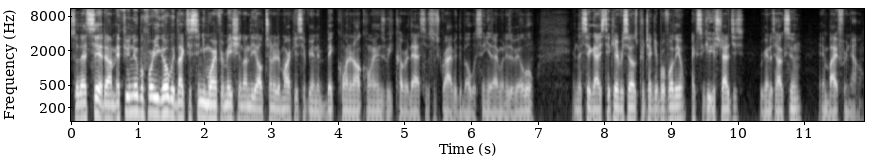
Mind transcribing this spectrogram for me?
So that's it. Um, if you're new before you go, we'd like to send you more information on the alternative markets. If you're into Bitcoin and altcoins, we cover that. So subscribe, hit the bell. We'll send you that when it's available. And that's it, guys. Take care of yourselves, protect your portfolio, execute your strategies. We're going to talk soon, and bye for now.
